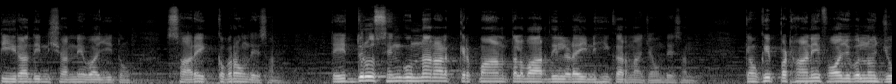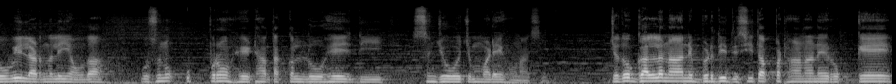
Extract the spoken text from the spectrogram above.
ਤੀਰਾਂ ਦੀ ਨਿਸ਼ਾਨੇਬਾਜ਼ੀ ਤੋਂ ਸਾਰੇ ਘਬਰਾਉਂਦੇ ਸਨ ਤੇ ਇਧਰੋਂ ਸਿੰਘ ਉਹਨਾਂ ਨਾਲ ਕਿਰਪਾਨ ਤਲਵਾਰ ਦੀ ਲੜਾਈ ਨਹੀਂ ਕਰਨਾ ਚਾਹੁੰਦੇ ਸਨ ਕਿਉਂਕਿ ਪਠਾਣੀ ਫੌਜ ਵੱਲੋਂ ਜੋ ਵੀ ਲੜਨ ਲਈ ਆਉਂਦਾ ਉਸ ਨੂੰ ਉੱਪਰੋਂ ਹੇਠਾਂ ਤੱਕ ਲੋਹੇ ਦੀ ਸੰਜੋਚ ਮੜੇ ਹੋਣਾ ਸੀ। ਜਦੋਂ ਗੱਲ ਨਾ ਨਿਬੜਦੀ ਦਿਸੀ ਤਾਂ ਪਠਾਣਾ ਨੇ ਰੁੱਕੇ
